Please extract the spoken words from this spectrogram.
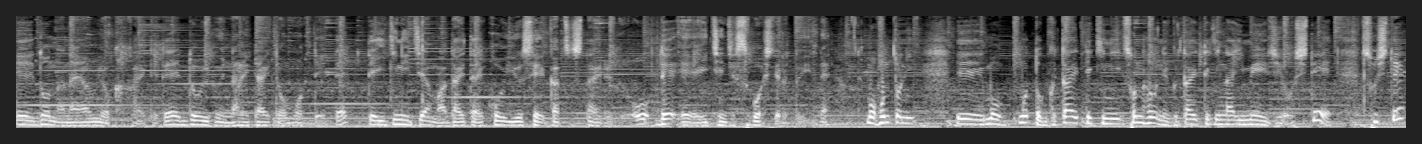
え、どんな悩みを抱えててどういうふうになりたいと思っていてで一日はまあ大体こういう生活スタイルをで、えー、一日過ごしてるというねもう本当に、えー、もうもっと具体的にそんな風に具体的なイメージをしてそして、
